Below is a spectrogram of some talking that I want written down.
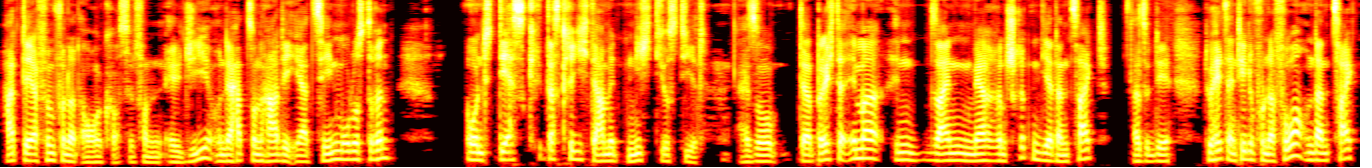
Hat der 500 Euro gekostet von LG und der hat so einen HDR10-Modus drin. Und das, das kriege ich damit nicht justiert. Also da bricht er immer in seinen mehreren Schritten, die er dann zeigt. Also die, du hältst dein Telefon davor und dann zeigt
